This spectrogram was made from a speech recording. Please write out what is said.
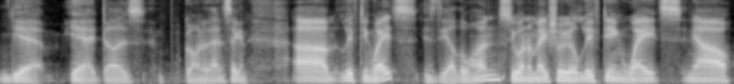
Yeah, yeah, it does. We'll go on to that in a second. Um, lifting weights is the other one. So you want to make sure you're lifting weights. Now,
